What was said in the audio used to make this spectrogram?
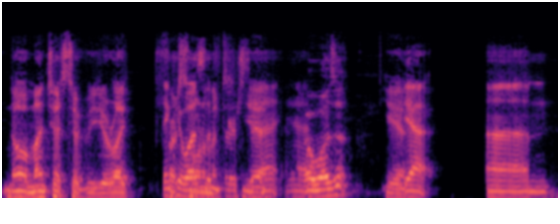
No, Manchester. You're right. I think First it was tournament. the first Yeah. event. Yeah. Or was it? Yeah. yeah. Um.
